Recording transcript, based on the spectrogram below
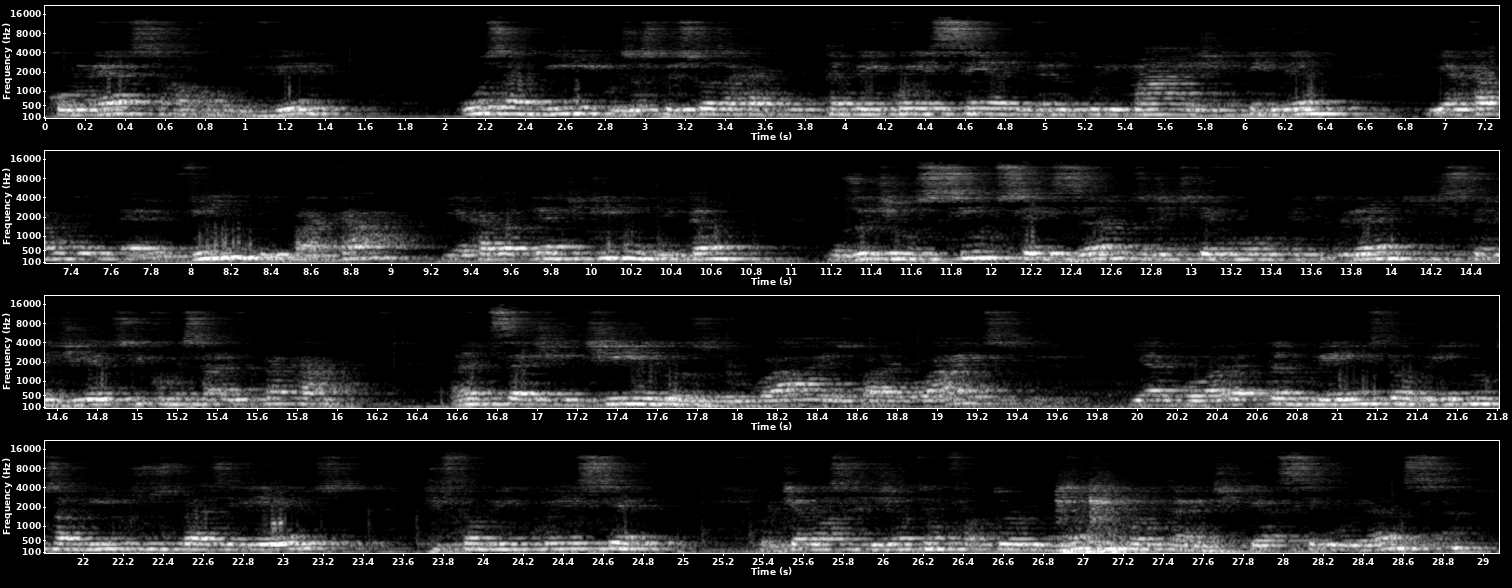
começam a conviver os amigos, as pessoas acabam também conhecendo, vendo por imagem, entendendo e acabam é, vindo para cá e acabam até adquirindo. Então, nos últimos 5, 6 anos, a gente teve um movimento grande de estrangeiros que começaram a vir para cá. Antes argentinos, uruguaios, paraguaios, e agora também estão vindo os amigos dos brasileiros que estão vindo conhecer. Porque a nossa região tem um fator muito importante, que é a segurança,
